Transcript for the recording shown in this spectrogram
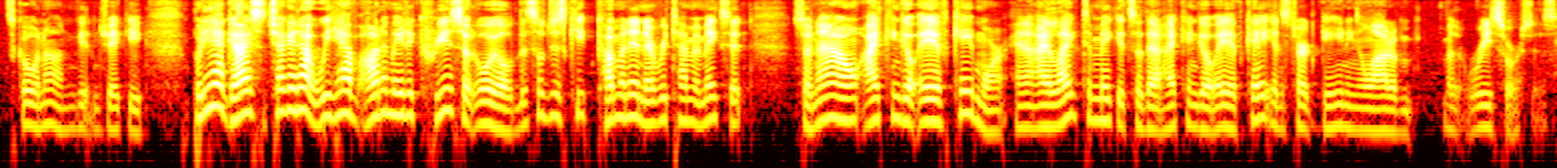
What's going on? I'm getting shaky. But yeah, guys, check it out. We have automated creosote oil. This will just keep coming in every time it makes it. So now I can go AFK more. And I like to make it so that I can go AFK and start gaining a lot of resources.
